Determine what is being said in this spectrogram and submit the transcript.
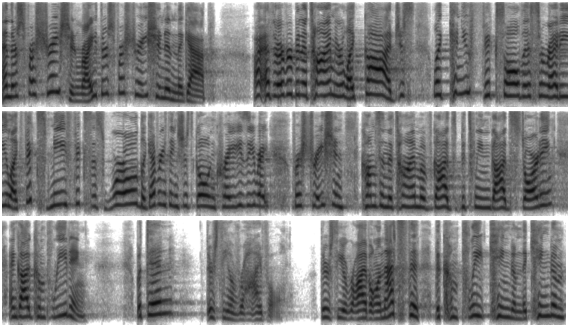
and there's frustration, right? There's frustration in the gap. Has there ever been a time you're like, God, just like, can you fix all this already? Like, fix me, fix this world. Like, everything's just going crazy, right? Frustration comes in the time of God's, between God starting and God completing. But then there's the arrival. There's the arrival, and that's the, the complete kingdom, the kingdom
